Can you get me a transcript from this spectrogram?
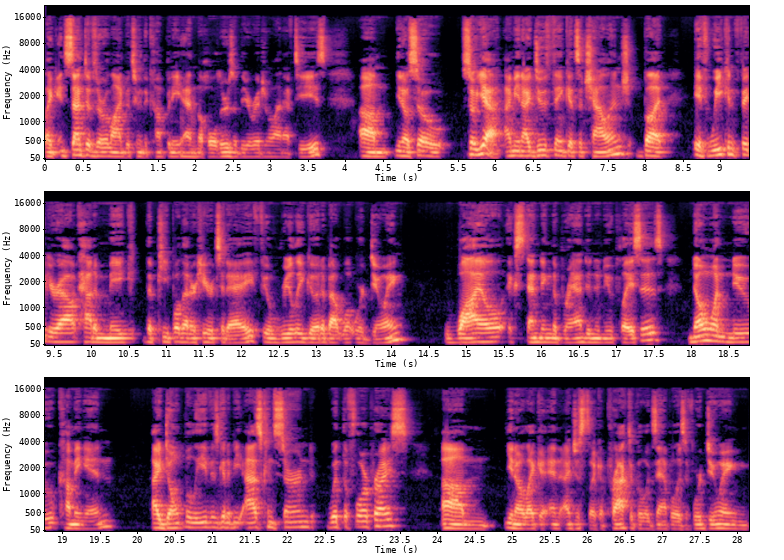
like incentives are aligned between the company and the holders of the original nfts um, you know so so yeah i mean i do think it's a challenge but if we can figure out how to make the people that are here today feel really good about what we're doing while extending the brand into new places, no one new coming in, I don't believe is going to be as concerned with the floor price. Um, you know, like, and I just like a practical example is if we're doing,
